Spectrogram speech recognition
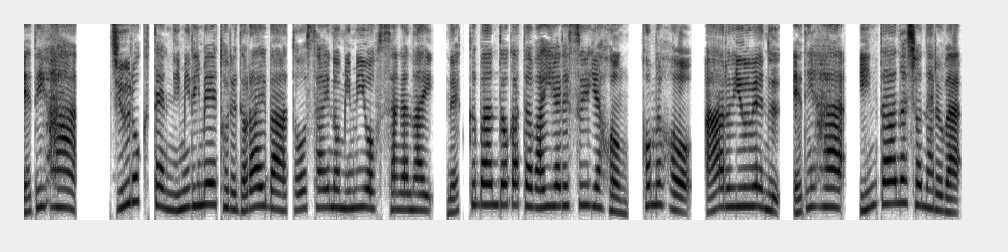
エディハー。16.2mm ドライバー搭載の耳を塞がないネックバンド型ワイヤレスイヤホンコムホー RUN エディハーインターナショナルは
